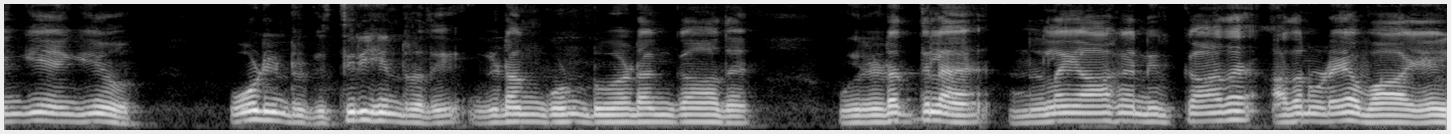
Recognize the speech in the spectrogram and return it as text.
எங்கேயும் எங்கேயும் ஓடின்றிருக்கு திரிகின்றது. இடங்கொண்டு அடங்காத. ஒரு இடத்துல நிலையாக நிற்காத அதனுடைய வாயை.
